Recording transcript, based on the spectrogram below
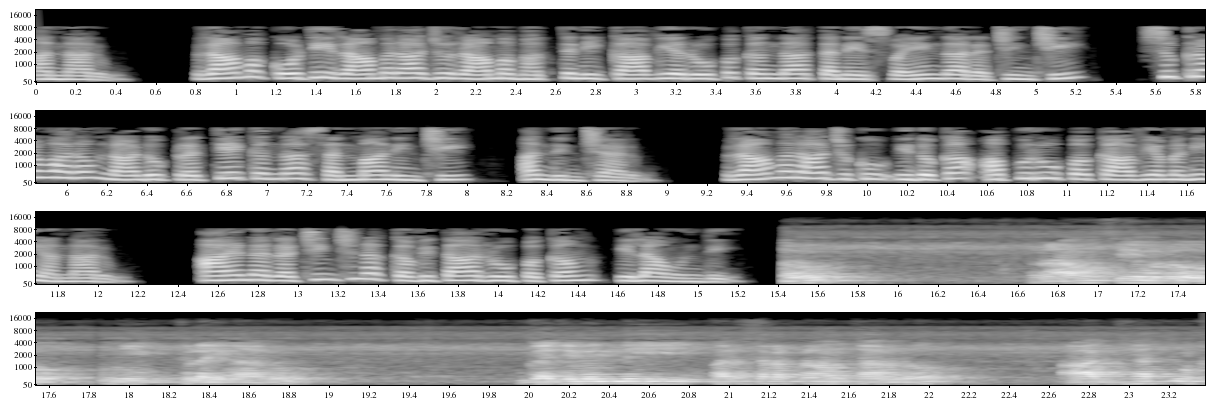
అన్నారు. రామకోటి రామరాజు రామభక్తిని కావ్య రూపకంగా తనే స్వయంగా రచించి శుక్రవారం నాడు ప్రత్యేకంగా సన్మానించి అందించారు. రామరాజుకు ఇదొక అపురూప కావ్యమని అన్నారు. ఆయన రచించిన కవితా రూపకం ఇలా ఉంది. రామసేవలో నియుక్తులైనారు. గజవెల్లి పరిసర ప్రాంతాల్లో ఆధ్యాత్మిక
